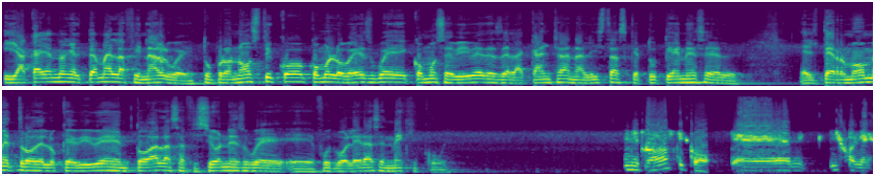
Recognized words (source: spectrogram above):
y ya cayendo en el tema de la final, güey, tu pronóstico, ¿cómo lo ves, güey? ¿Cómo se vive desde la cancha de analistas que tú tienes el, el termómetro de lo que viven todas las aficiones, güey, eh, futboleras en México, güey? Mi pronóstico, eh, híjole,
